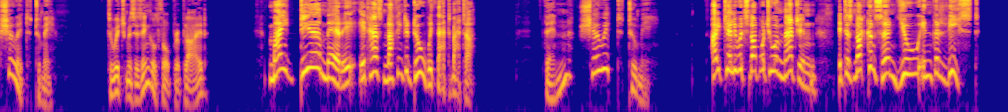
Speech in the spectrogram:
show it to me. To which Mrs. Inglethorp replied, My dear Mary, it has nothing to do with that matter. Then show it to me. I tell you it's not what you imagine. It does not concern you in the least.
